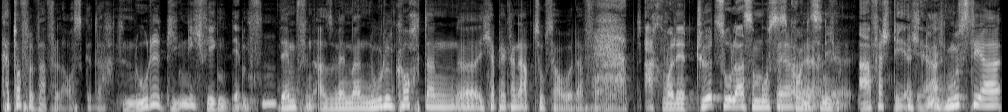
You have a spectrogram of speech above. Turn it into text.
Kartoffelwaffel ausgedacht. Nudel ging nicht wegen Dämpfen? Dämpfen. Also wenn man Nudeln kocht, dann, äh, ich habe ja keine Abzugshaube davor gehabt. Ach, weil der Tür zulassen musstest, Ja, konntest ja, du nicht. Ah, verstehe. Ich, ja. ich musste ja,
